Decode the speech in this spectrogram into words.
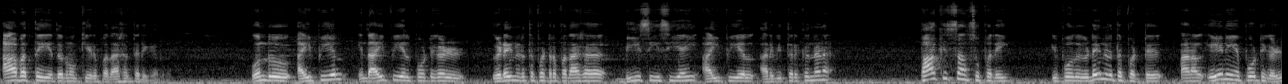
ஆபத்தை எதிர்நோக்கி இருப்பதாக தெரிகிறது. ஒன்று ஐபிஎல் இந்த ஐபிஎல் போட்டிகள் இடைநிறுத்தப்பட்டிருப்பதாக பிசிசிஐ ஐபிஎல் அறிவித்திருக்கின்றன. பாகிஸ்தான் சூப்பர் லீக் இப்போது இடைநிறுத்தப்பட்டு ஆனால் ஏனைய போட்டிகள்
